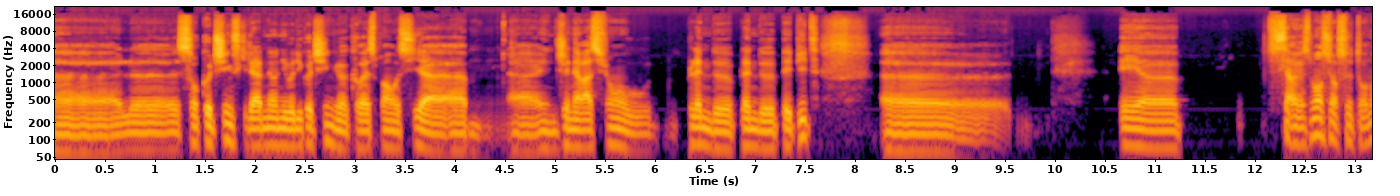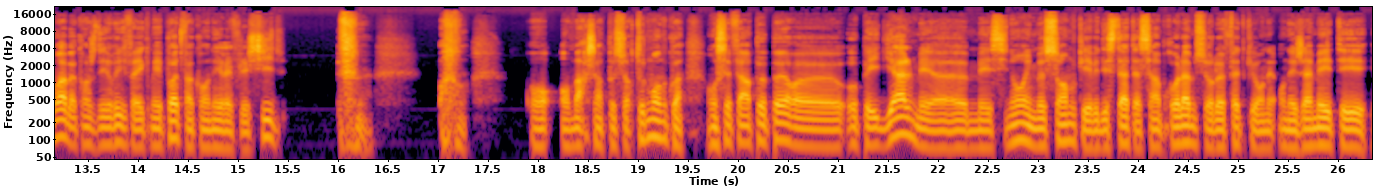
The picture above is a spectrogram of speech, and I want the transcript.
le, son coaching, ce qu'il a amené au niveau du coaching, correspond aussi à, à une génération où pleine de pleine de pépites. Euh, et euh, sérieusement sur ce tournoi, bah, quand je débrief avec mes potes, quand on y réfléchit, on, marche un peu sur tout le monde, quoi. On s'est fait un peu peur euh, au Pays de Galles, mais mais sinon, il me semble qu'il y avait des stats assez improbables sur le fait qu'on n'ait jamais été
